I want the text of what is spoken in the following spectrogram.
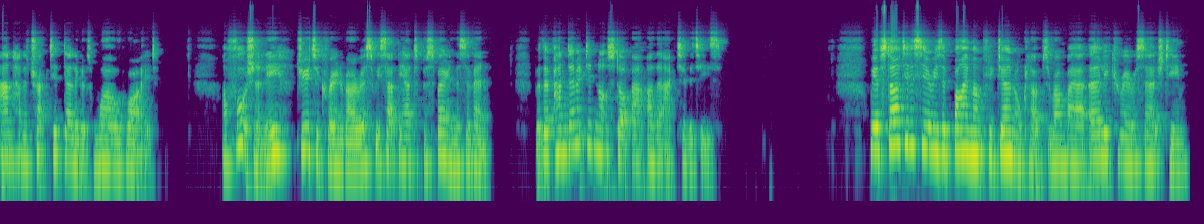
and had attracted delegates worldwide. Unfortunately, due to coronavirus, we sadly had to postpone this event, but the pandemic did not stop our other activities. We have started a series of bi monthly journal clubs run by our early career research team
